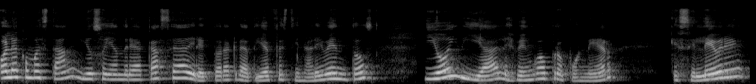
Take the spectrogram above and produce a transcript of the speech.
Hola, ¿cómo están? Yo soy Andrea Cáceres, directora creativa de Festinar Eventos, y hoy día les vengo a proponer que celebren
